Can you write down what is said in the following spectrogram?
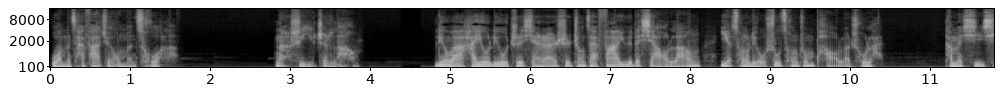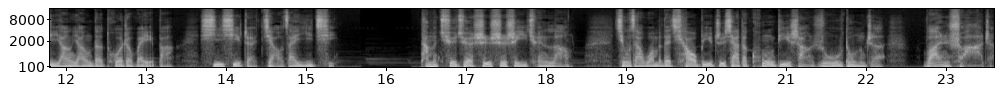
我们才发觉我们错了。那是一只狼，另外还有六只显然是正在发育的小狼也从柳树丛中跑了出来，它们喜气洋洋的拖着尾巴，嬉戏着搅在一起。它们确确实实是一群狼，就在我们的峭壁之下的空地上蠕动着，玩耍着。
